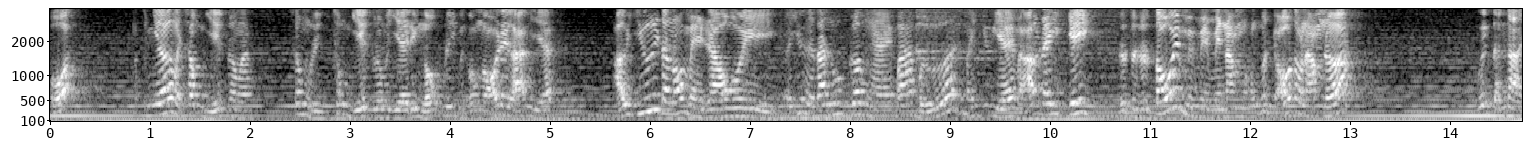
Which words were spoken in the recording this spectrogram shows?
Ủa tôi nhớ mày xong việc rồi mà. Xong rồi xong việc rồi mày về đi ngục đi Mày còn ngồi đây làm gì vậy? Ở dưới tao nói mày rồi Ở dưới người ta nuôi cơm ngày ba bữa Mày chưa về mà ở đây chi? Rồi, rồi, rồi tối mày, mày mày nằm không có chỗ tao nằm nữa. Quyết định rồi.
